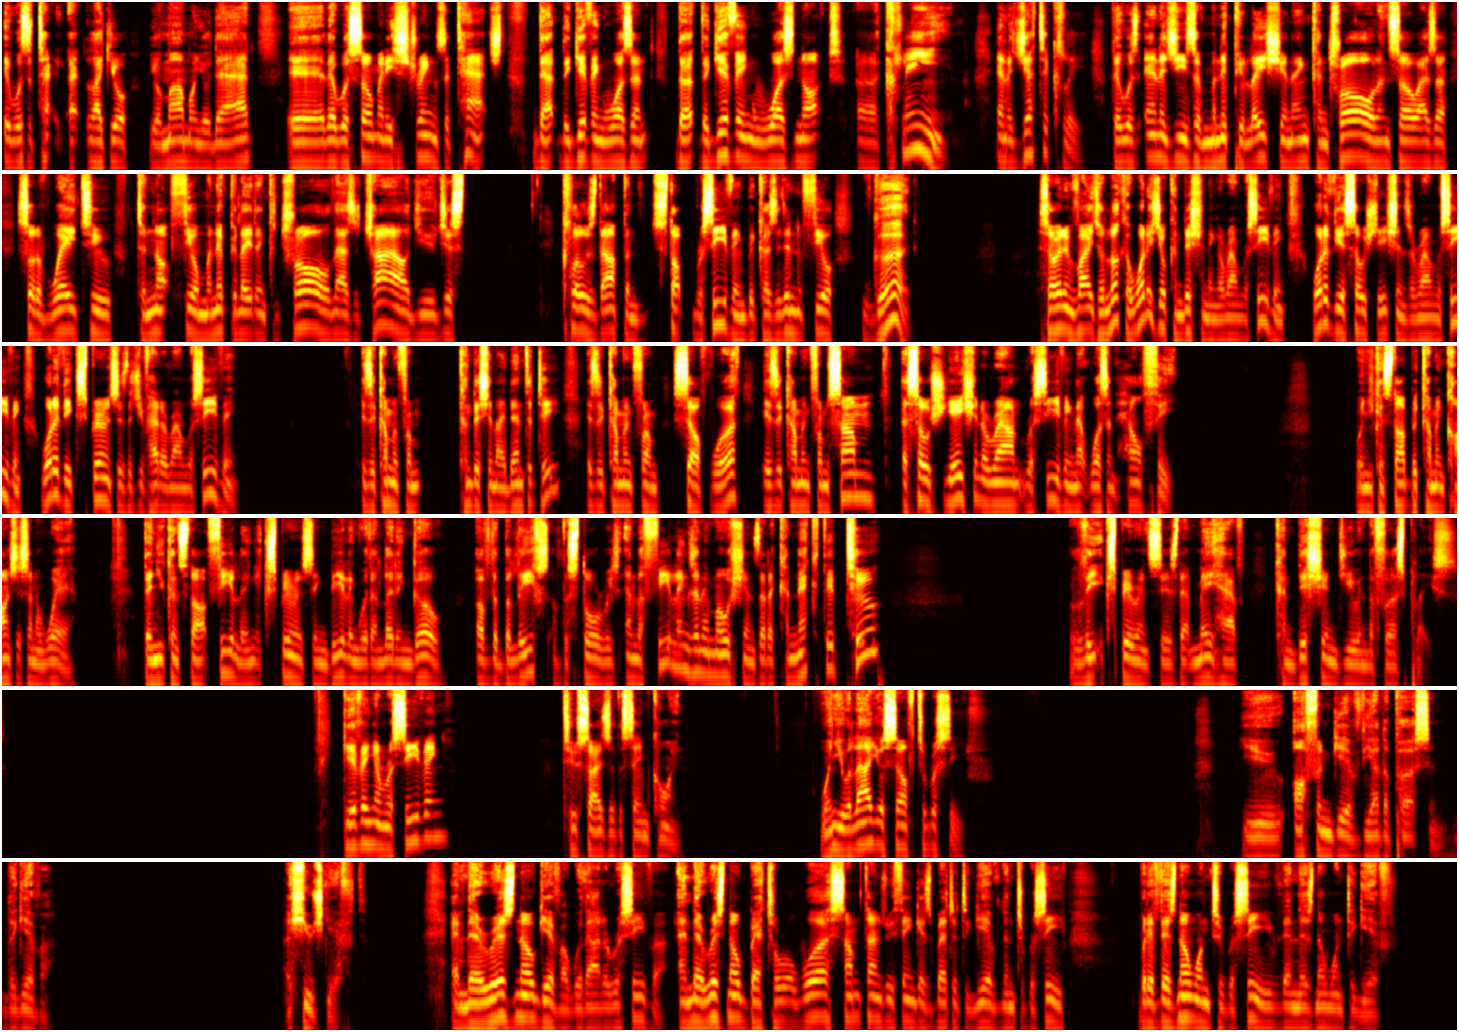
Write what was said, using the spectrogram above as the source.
it was atta- like your your mom or your dad. Uh, there were so many strings attached that the giving wasn't the the giving was not uh, clean energetically. There was energies of manipulation and control. And so as a sort of way to to not feel manipulated and controlled as a child, you just closed up and stopped receiving because it didn't feel good. So I'd invite you to look at what is your conditioning around receiving? What are the associations around receiving? What are the experiences that you've had around receiving? Is it coming from conditioned identity? Is it coming from self worth? Is it coming from some association around receiving that wasn't healthy? When you can start becoming conscious and aware, then you can start feeling, experiencing, dealing with, and letting go of the beliefs, of the stories, and the feelings and emotions that are connected to the experiences that may have conditioned you in the first place. Giving and receiving two sides of the same coin. When you allow yourself to receive, you often give the other person, the giver, a huge gift. And there is no giver without a receiver. And there is no better or worse. Sometimes we think it's better to give than to receive. But if there's no one to receive, then there's no one to give.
